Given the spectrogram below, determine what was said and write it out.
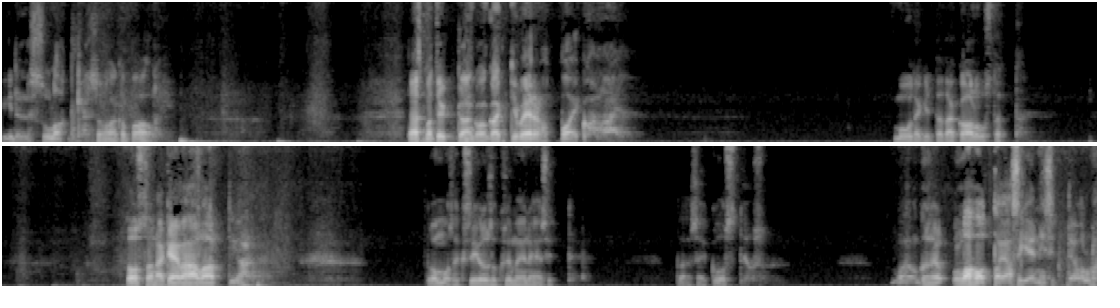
Viidelle sulakkeelle, se on aika paljon. Tästä mä tykkään, kun on kaikki verhot paikoillaan. Muutenkin tätä kalustetta. Tossa näkee vähän lattia. Tommoseksi silsuksi se menee sitten. Pääsee kosteus. Vai onko se lahottaja sieni sitten ollut?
